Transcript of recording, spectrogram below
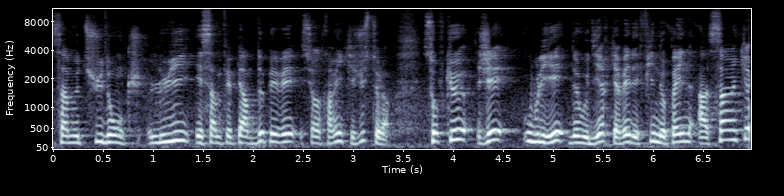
Ça me tue donc lui et ça me fait perdre 2 PV sur notre ami qui est juste là. Sauf que j'ai oublié de vous dire qu'il y avait des Finopane à 5.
